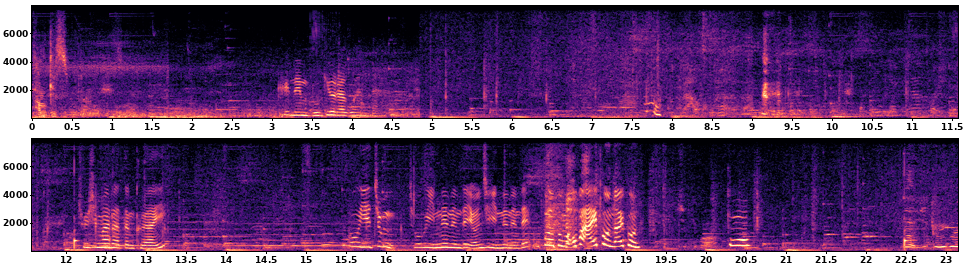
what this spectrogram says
담겠습니다. 그는 무교라고 한다 조심하라던 그 아이? 어, 얘 좀 저기 있는 애인데 연식 있는 애인데? 오빠 도망, 오빠 아이폰, 아이폰. 새끼 봐. 오, 야, 이 새끼 왜 그래?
